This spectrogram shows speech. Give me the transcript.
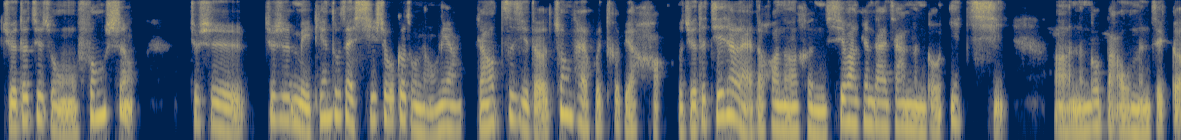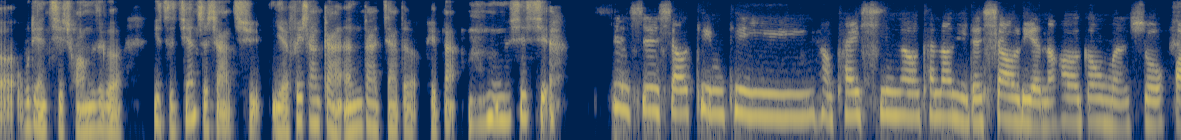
觉得这种丰盛，就是就是每天都在吸收各种能量，然后自己的状态会特别好。我觉得接下来的话呢，很希望跟大家能够一起，啊、呃，能够把我们这个五点起床的这个一直坚持下去，也非常感恩大家的陪伴，谢谢。谢谢小婷婷，好开心哦，看到你的笑脸，然后跟我们说话，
